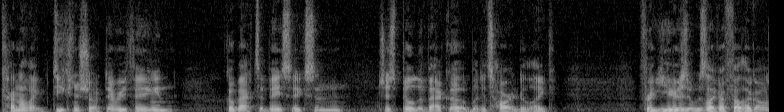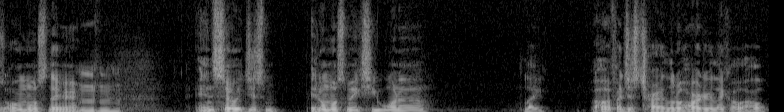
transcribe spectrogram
kind of like deconstruct everything and go back to basics and just build it back up. But it's hard to like. For years, it was like I felt like I was almost there, Mm-hmm. and so it just it almost makes you want to like oh if i just try a little harder like I'll, I'll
